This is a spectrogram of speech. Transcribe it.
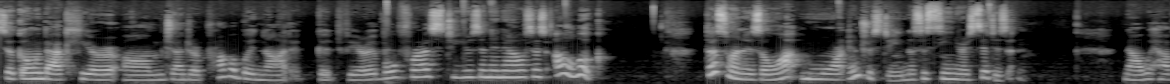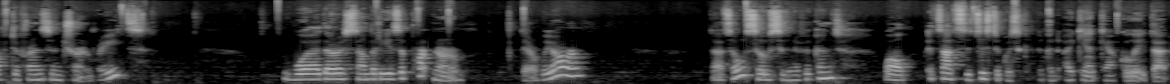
so going back here, um, gender probably not a good variable for us to use in analysis. Oh, look, this one is a lot more interesting. This is senior citizen. Now we have difference in churn rates, whether somebody is a partner. There we are. That's also significant. Well, it's not statistically significant. I can't calculate that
